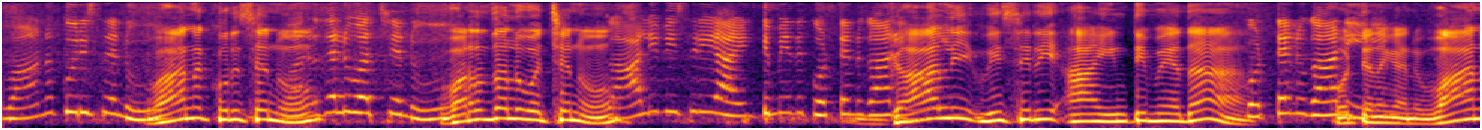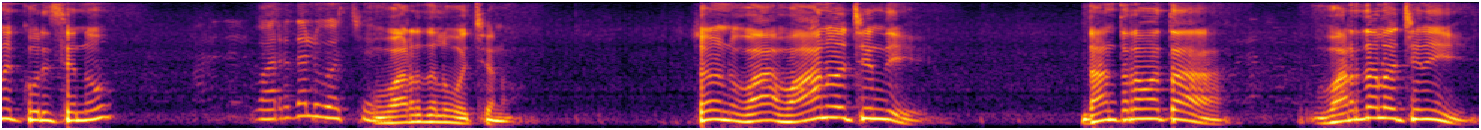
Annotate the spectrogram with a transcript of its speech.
వాన కురిసెను. వాన కురిసెను. వరదలు వచ్చెను. వరదలు వచ్చెను. గాలి విసిరి ఆ ఇంటి మీద కొట్టెను గాని. గాలి విసిరి ఆ ఇంటి మీద కొట్టెను గాని. కొట్టెను గాని. వాన కురిసెను. వరదలు వచ్చాయి. వరదలు వచ్చాను. చూడండి వా వాన వచ్చింది. దాని తర్వాత వరదలు వచ్చినాయి.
